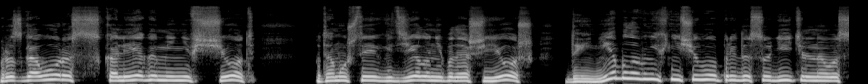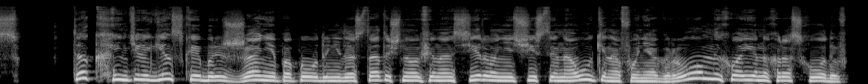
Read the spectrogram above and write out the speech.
Разговоры с коллегами не в счет, потому что их к делу не подошьешь, да и не было в них ничего предосудительного с...» Так, интеллигентское брюзжание по поводу недостаточного финансирования чистой науки на фоне огромных военных расходов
